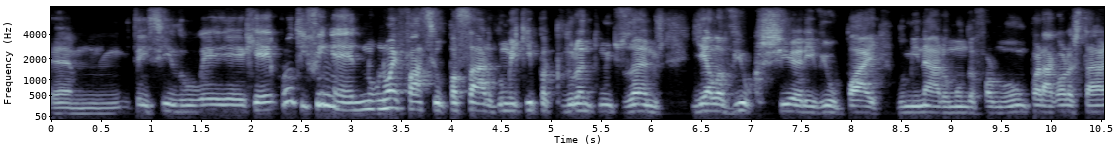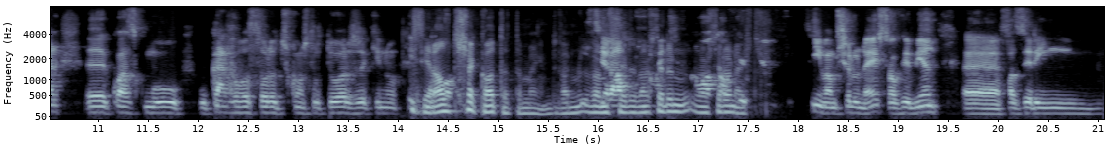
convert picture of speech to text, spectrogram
ehm, tem sido, é, que é, pronto, enfim, é, não, não é fácil passar de uma equipa que durante muitos anos e ela viu crescer e viu o pai dominar o mundo da Fórmula 1 para agora estar uh, quase como o, o carro vassoura dos construtores aqui no. E ser alto de chacota também, vamos, vamos, ser, vamos, ser, vamos ser honestos. Sim, vamos ser honestos, obviamente, uh, fazerem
